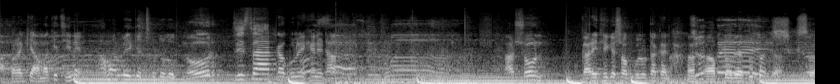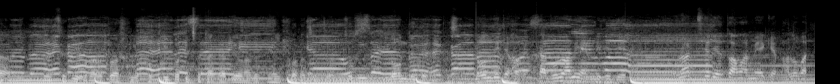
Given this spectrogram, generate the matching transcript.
আপনারা কি? আমাকে চেনেন? আমার মেয়েকে ছোট লোক নোর এখানে ঢাকা আর শোন গাড়ি থেকে সবগুলো টাকা আপনার এত টাকা? স্যার তো আসলে খুব কিছু টাকা দিয়ে ওনাদের হেল্প করা যদি লোন দিতে লোন দিতে হবে। টাকাগুলো আমি এমনিতে দিয়ে ওনার ছেলে যেহেতু আমার মেয়েকে ভালোবাসে।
